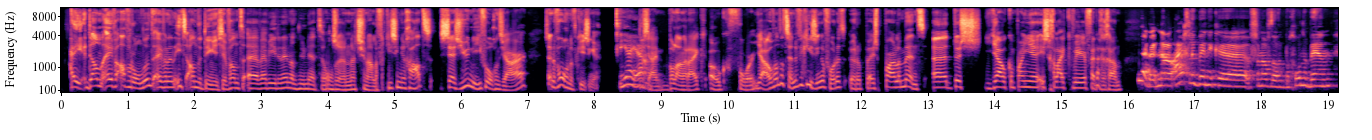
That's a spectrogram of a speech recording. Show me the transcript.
hey, dan even afrondend, even een iets ander dingetje. Want uh, we hebben hier in Nederland nu net onze nationale verkiezingen gehad. 6 juni volgend jaar zijn de volgende verkiezingen. Ja, ja. Die zijn belangrijk ook voor jou, want dat zijn de verkiezingen voor het Europees Parlement. Uh, dus jouw campagne is gelijk weer verder gegaan. Ja, nou eigenlijk ben ik uh, vanaf dat ik begonnen ben.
